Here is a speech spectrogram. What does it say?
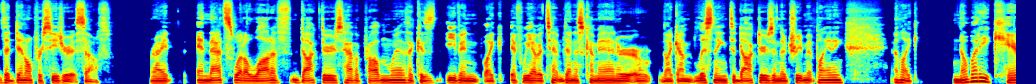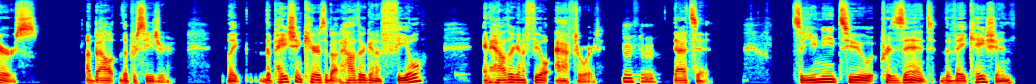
the dental procedure itself right? And that's what a lot of doctors have a problem with because even like if we have a temp dentist come in or, or like i'm listening to doctors in their treatment planning i'm like nobody cares about the procedure. Like the patient cares about how they're going to feel and how they're going to feel afterward. Mm-hmm. That's it. So you need to present the vacation,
